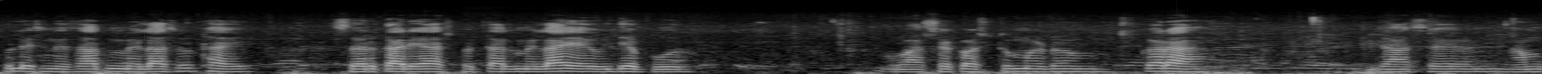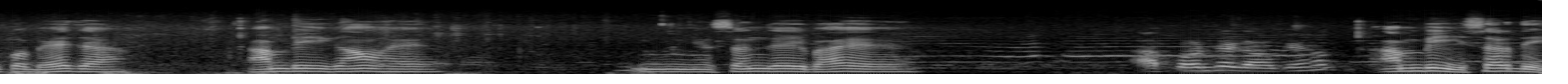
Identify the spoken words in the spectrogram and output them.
पुलिस ने साथ में लाश उठाई सरकारी अस्पताल में लाए उदयपुर वहाँ से कस्टमर करा जहाँ से हमको भेजा आम्बी गांव है अम, संजय भाई है आप कौन से गांव के हो आम्बी सर्दी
